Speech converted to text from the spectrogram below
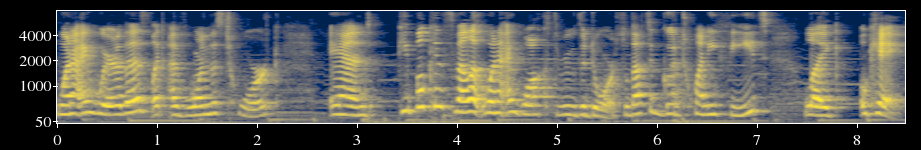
When I wear this, like I've worn this to work and people can smell it when I walk through the door. So that's a good 20 feet. Like, okay,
